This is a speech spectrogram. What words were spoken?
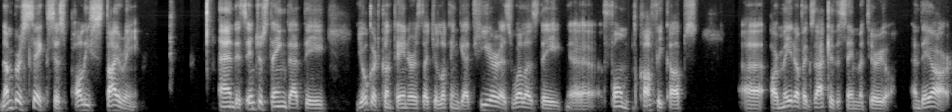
Number six is polystyrene. And it's interesting that the yogurt containers that you're looking at here, as well as the uh, foamed coffee cups, uh, are made of exactly the same material. And they are.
